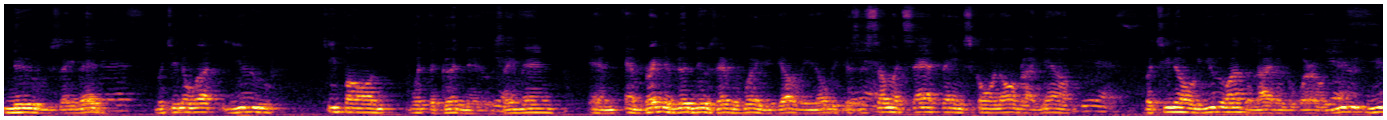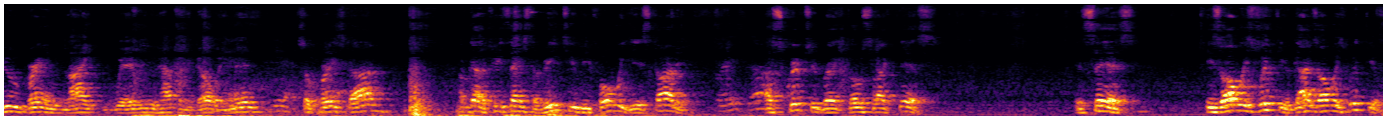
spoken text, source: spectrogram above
news. Amen. Yes. But you know what? You keep on with the good news. Yes. Amen. And, and bring the good news everywhere you go, you know, because there's so much sad things going on right now. Yes. But you know, you are the light of the world. Yes. You you bring light wherever you happen to go. Amen. Yes. So praise God. I've got a few things to read to you before we get started. Praise A scripture break goes like this. It says, He's always with you. God's always with you.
